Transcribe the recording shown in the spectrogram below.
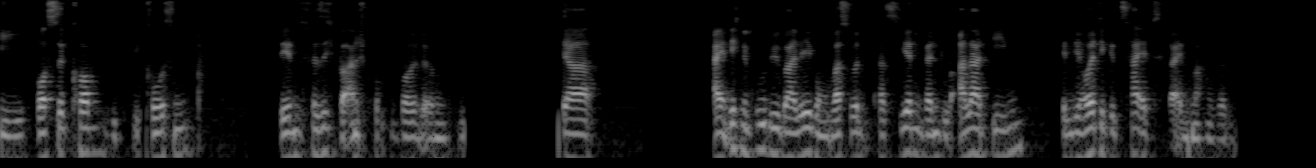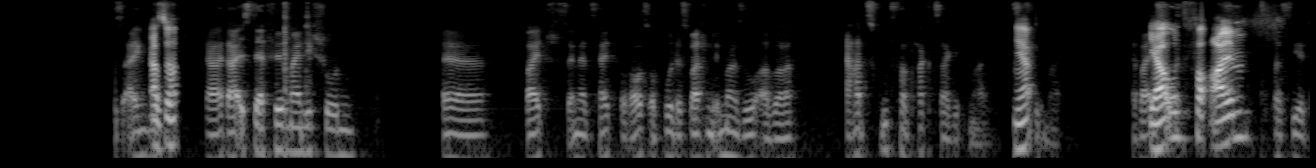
die Bosse kommen, die, die Großen, den für sich beanspruchen wollen irgendwie. Ja, eigentlich eine gute Überlegung. Was würde passieren, wenn du Aladdin in die heutige Zeit reinmachen würdest? Also, ja, da ist der Film eigentlich schon äh, weit seiner Zeit voraus, obwohl das war schon immer so, aber er hat es gut verpackt, sage ich mal. Ja. Weiß, ja, und vor allem, passiert.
